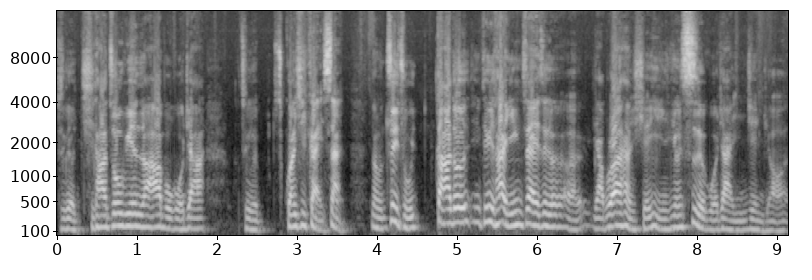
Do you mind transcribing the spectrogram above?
这个其他周边的阿拉伯国家这个关系改善。那么最主大家都因为他已经在这个呃亚伯拉罕协议已经跟四个国家已经建交了。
